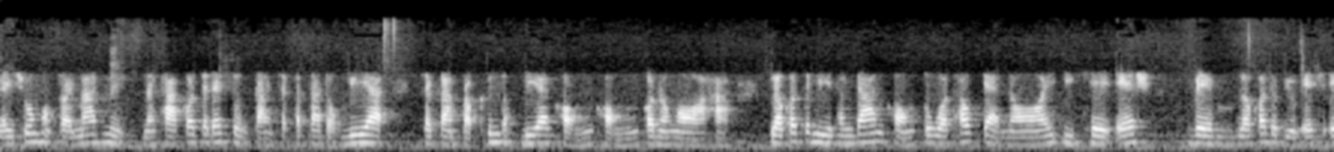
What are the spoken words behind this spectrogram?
ในช่วงของไตรมาสหนึ่งนะคะ ก็จะได้ส่วนต่างจากอัตราดอกเบี้ย จากการปรับขึ้นดอกเบี้ยของของกรงงค่ะ แล้วก็จะมีทางด้านของตัวเท่าแก่น้อย EKH BEM แล้วก็ WHA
